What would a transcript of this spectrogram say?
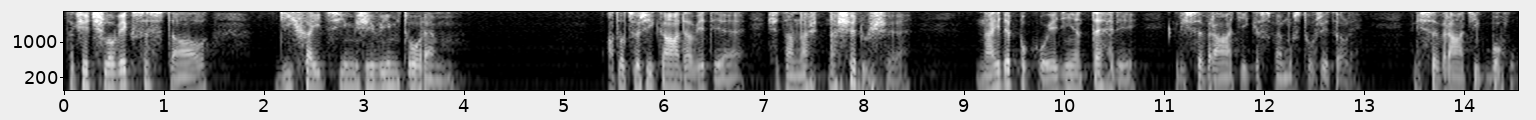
Takže člověk se stal dýchajícím živým tvorem. A to, co říká David, je, že ta naše duše najde pokoj jedině tehdy, když se vrátí ke svému stvořiteli když se vrátí k Bohu.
